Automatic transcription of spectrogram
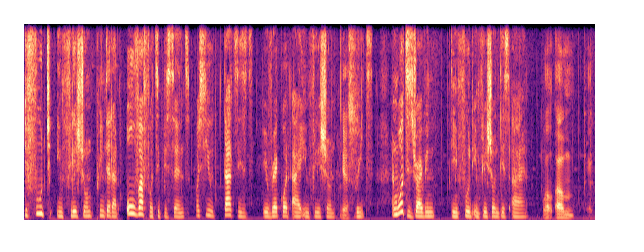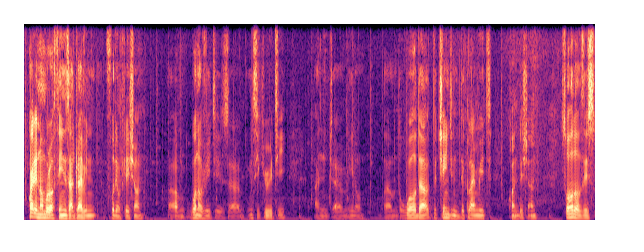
the food inflation printed at over 40%. But you, that is a record high inflation Yes. rate. And what is driving the food inflation this high? Well, um, quite a number of things are driving food inflation. Um, one of it is um, insecurity, and um, you know, um, the world, uh, the change in the climate condition. So all of this,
